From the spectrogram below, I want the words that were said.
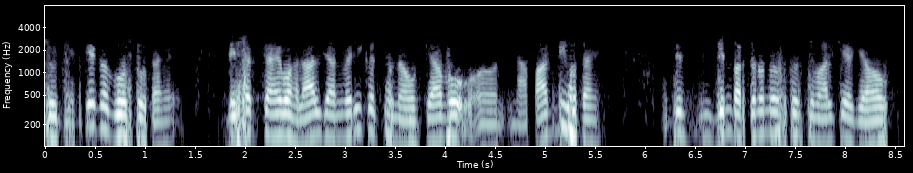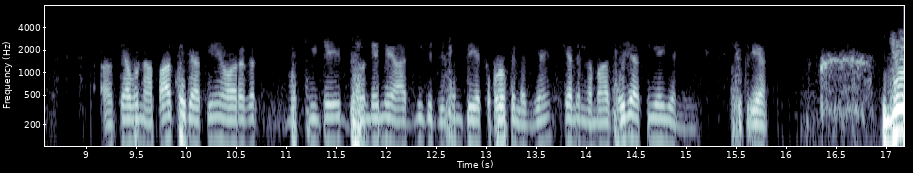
جو جھٹکے کا گوشت ہوتا ہے، بے شک چاہے وہ حلال جانوری کا کیوں نہ ہو، کیا وہ ناپاک بھی ہوتا ہے؟ جن برتنوں میں اس کو استعمال کیا گیا ہو کیا وہ ناپاک ہو جاتی ہیں؟ اور اگر مچھلی کے دھونے میں آدمی کے جسم پہ یا کپڑوں پہ لگ جائیں، کیا نماز ہو جاتی ہے یا نہیں؟ شکریہ۔ جی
